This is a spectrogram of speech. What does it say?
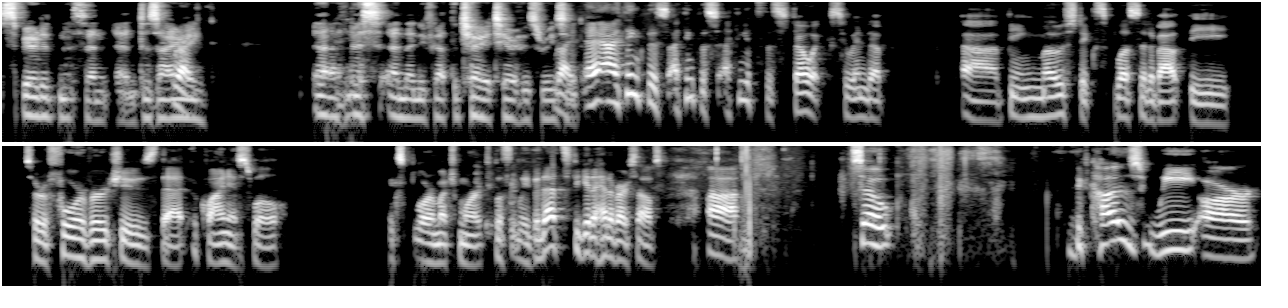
spiritedness and and desiring. Uh, ness, and then you've got the charioteer who's reason. Right. And I think this. I think this. I think it's the Stoics who end up uh, being most explicit about the sort of four virtues that Aquinas will explore much more explicitly. But that's to get ahead of ourselves. Uh, so, because we are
